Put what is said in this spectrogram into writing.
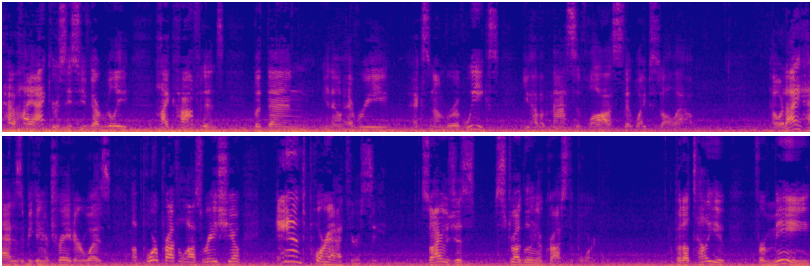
have high accuracy, so you've got really high confidence, but then, you know, every X number of weeks, you have a massive loss that wipes it all out. Now, what I had as a beginner trader was a poor profit loss ratio and poor accuracy. So I was just struggling across the board. But I'll tell you, for me,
